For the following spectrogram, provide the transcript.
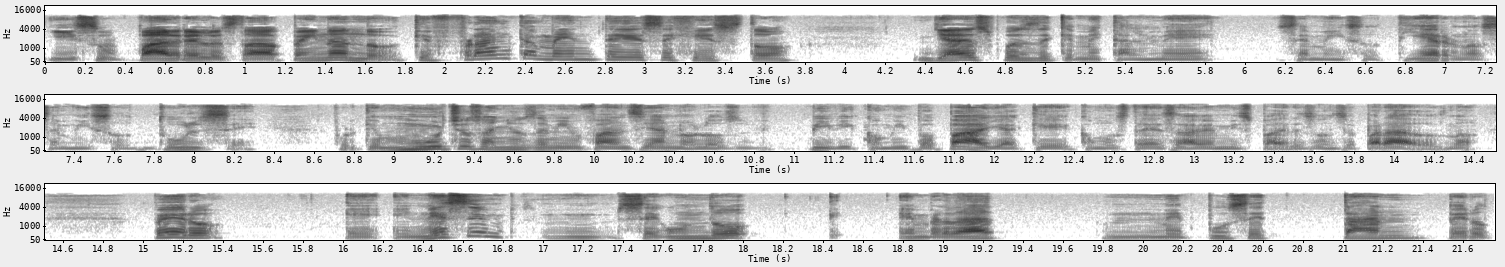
y su padre lo estaba peinando, que francamente ese gesto, ya después de que me calmé, se me hizo tierno, se me hizo dulce, porque muchos años de mi infancia no los viví con mi papá, ya que, como ustedes saben, mis padres son separados, ¿no? Pero eh, en ese mm, segundo, eh, en verdad, me puse tan, pero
